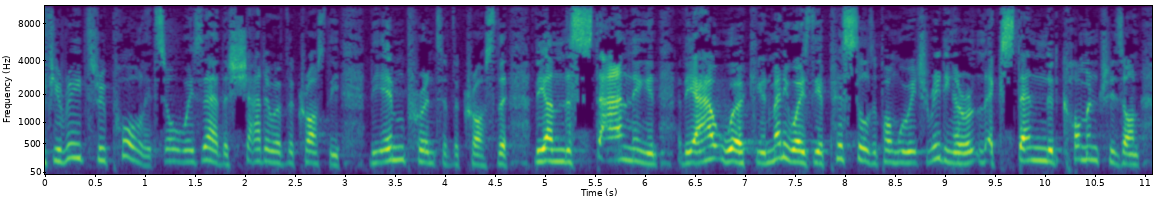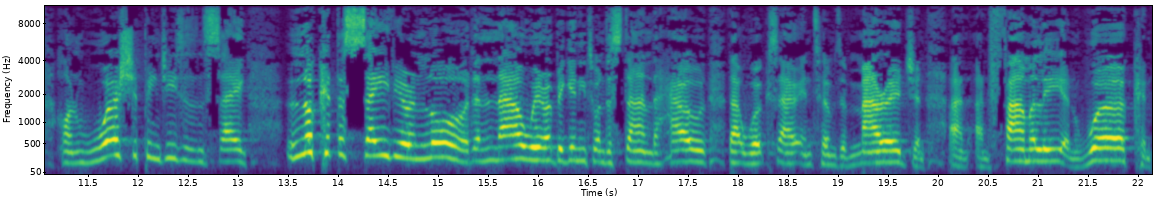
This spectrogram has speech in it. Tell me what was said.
If you read through Paul, it's always there the shadow of the cross, the, the imprint of the cross, the, the understanding and the outworking. In many ways, the epistles upon which we're reading are extended commentaries on, on worshipping Jesus and saying, Look at the Savior and Lord. And now we're beginning to understand how that works out in terms of marriage and, and, and family and work and,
